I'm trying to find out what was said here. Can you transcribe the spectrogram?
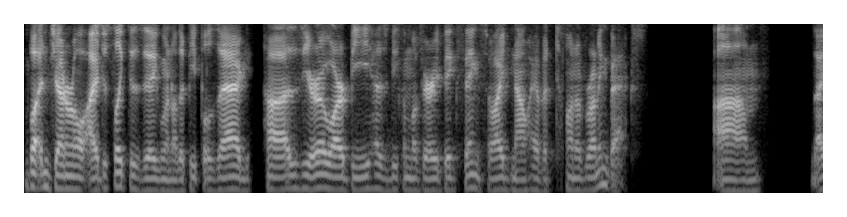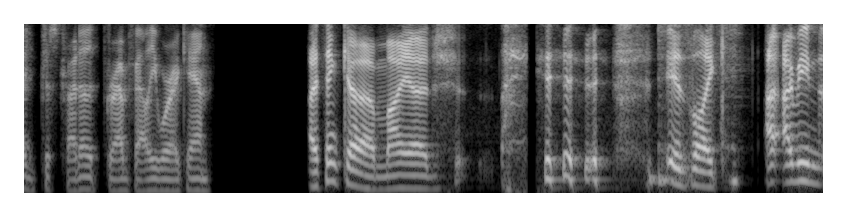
But in general, I just like to zig when other people zag. Uh, zero RB has become a very big thing, so I now have a ton of running backs. Um, I just try to grab value where I can. I think uh, my edge is like, I, I mean,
